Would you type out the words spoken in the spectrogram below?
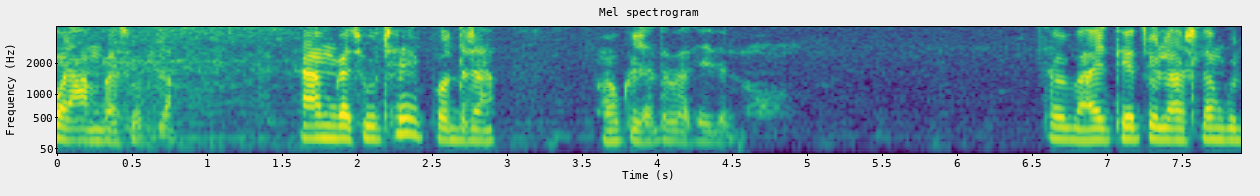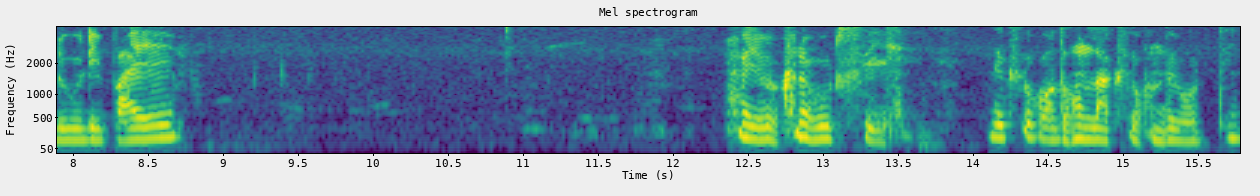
পরে আম গাছে উঠলাম। আম গাছে উঠে পর্দাটা হুকে সাথে বাঁধিয়ে দিলাম। তারপর বাইরে থেকে চলে আসলাম গুটি গুটি পায়ে। ওই ওখানে উঠছি। দেখছ কতক্ষণ লাগছে ওখান থেকে উঠতে।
